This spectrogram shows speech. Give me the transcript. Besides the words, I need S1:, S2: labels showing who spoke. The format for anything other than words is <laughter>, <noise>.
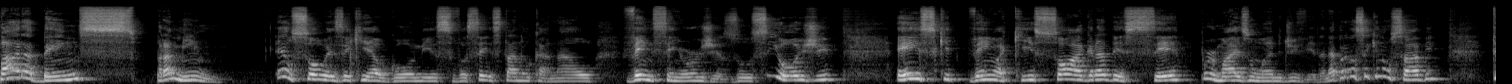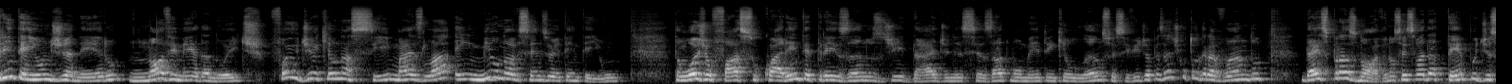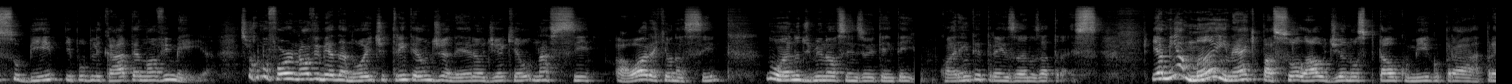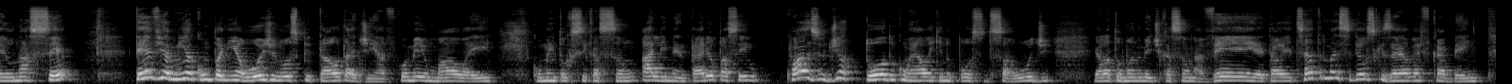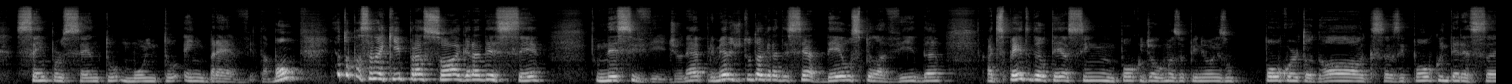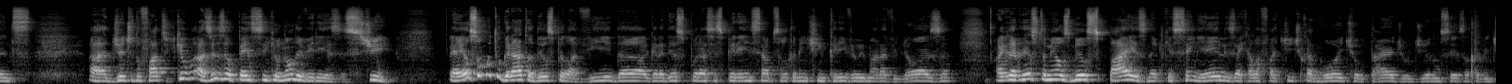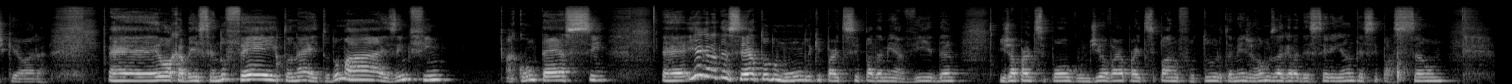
S1: Parabéns para mim. Eu sou Ezequiel Gomes, você está no canal Vem Senhor Jesus e hoje eis que venho aqui só agradecer por mais um ano de vida. Né? Para você que não sabe, 31 de janeiro, 9 e meia da noite, foi o dia que eu nasci, mas lá em 1981 então hoje eu faço 43 anos de idade nesse exato momento em que eu lanço esse vídeo, apesar de que eu estou gravando 10 para as 9. Não sei se vai dar tempo de subir e publicar até 9 e meia. Seja como for, 9 e meia da noite, 31 de janeiro é o dia que eu nasci, a hora que eu nasci, no ano de 1981, 43 anos atrás. E a minha mãe, né, que passou lá o dia no hospital comigo para eu nascer, Teve a minha companhia hoje no hospital, tadinha. Ficou meio mal aí com uma intoxicação alimentar. Eu passei quase o dia todo com ela aqui no posto de saúde, ela tomando medicação na veia e tal, etc. Mas se Deus quiser, vai ficar bem 100% muito em breve, tá bom? Eu tô passando aqui para só agradecer nesse vídeo, né? Primeiro de tudo, agradecer a Deus pela vida, a despeito de eu ter, assim, um pouco de algumas opiniões um pouco ortodoxas e pouco interessantes ah, diante do fato de que eu, às vezes eu penso assim que eu não deveria existir. É, eu sou muito grato a Deus pela vida, agradeço por essa experiência absolutamente incrível e maravilhosa. Agradeço também aos meus pais, né, porque sem eles, aquela fatídica noite ou tarde ou dia, não sei exatamente que hora, é, eu acabei sendo feito, né, e tudo mais, enfim, acontece. É, e agradecer a todo mundo que participa da minha vida e já participou algum dia ou vai participar no futuro também. Já vamos agradecer em antecipação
